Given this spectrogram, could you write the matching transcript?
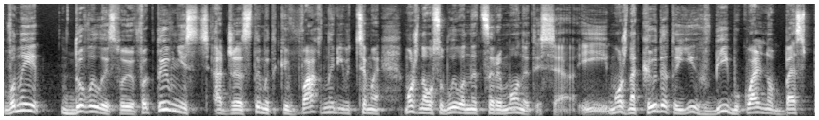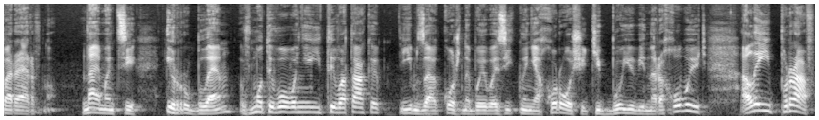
Вони довели свою ефективність, адже з тими таки вагнерівцями можна особливо не церемонитися, і можна кидати їх в бій буквально безперервно. Найманці і рублем вмотивовані йти в атаки. Їм за кожне бойове зіткнення хороші ті бойові нараховують, але і прав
